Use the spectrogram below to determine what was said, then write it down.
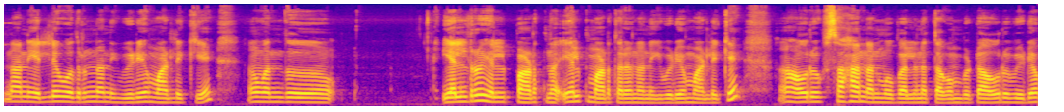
ನಾನು ಎಲ್ಲೇ ಹೋದ್ರೂ ನನಗೆ ವೀಡಿಯೋ ಮಾಡಲಿಕ್ಕೆ ಒಂದು ಎಲ್ಲರೂ ಹೆಲ್ಪ್ ಮಾಡ್ತ ಹೆಲ್ಪ್ ಮಾಡ್ತಾರೆ ನನಗೆ ವಿಡಿಯೋ ಮಾಡಲಿಕ್ಕೆ. ಅವರು ಸಹ ನನ್ನ ಮೊಬೈಲನ್ನು ತೊಗೊಂಡ್ಬಿಟ್ಟು ಅವರು ವಿಡಿಯೋ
